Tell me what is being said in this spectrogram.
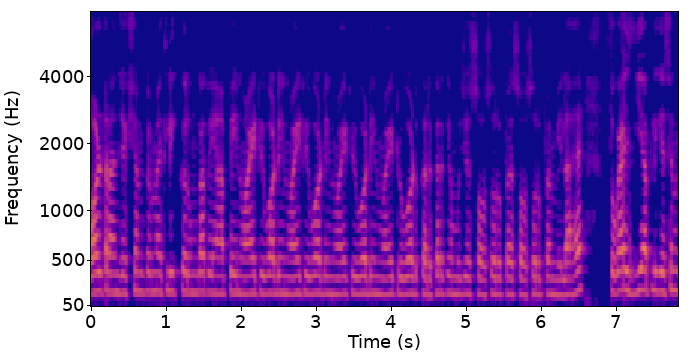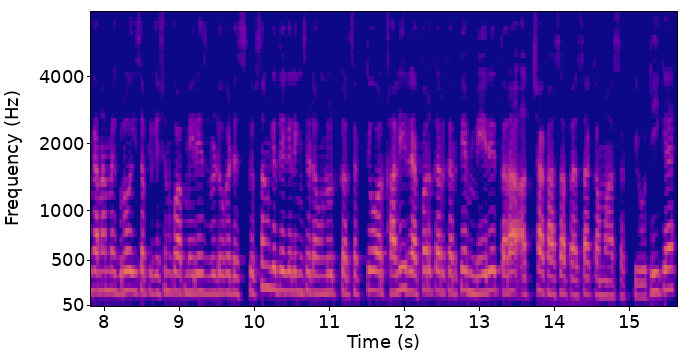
ऑल ट्रांजेक्शन पे मैं क्लिक करूँगा तो यहाँ पे invite reward invite reward invite reward invite reward कर करके मुझे सौ सौ रुपये सौ सौ रुपये मिला है। तो गाइज़ ये एप्लीकेशन का नाम है ग्रो इस एप्लीकेशन को आप मेरे इस वीडियो के डिस्क्रिप्शन के देखे लिंक से डाउनलोड कर सकते हो और खाली रेफर कर करके मेरे तरह अच्छा खासा पैसा कमा सकते हो, ठीक है?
